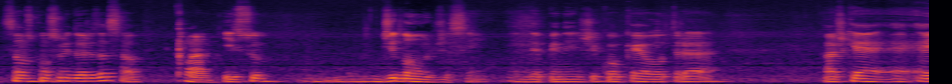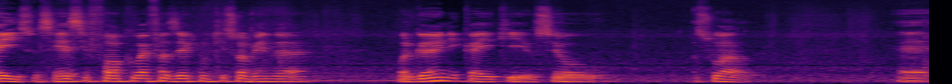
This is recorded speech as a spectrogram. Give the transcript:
são os consumidores da sala. Claro. Isso de longe, assim, independente de qualquer outra. Acho que é, é, é isso. Assim, esse foco vai fazer com que sua venda orgânica e que o seu a sua é,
